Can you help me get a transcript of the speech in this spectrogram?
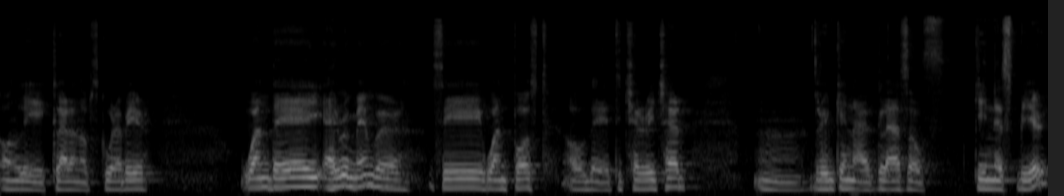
only Clara and Obscura beer. One day I remember see one post of the teacher Richard um, drinking a glass of Guinness beer.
